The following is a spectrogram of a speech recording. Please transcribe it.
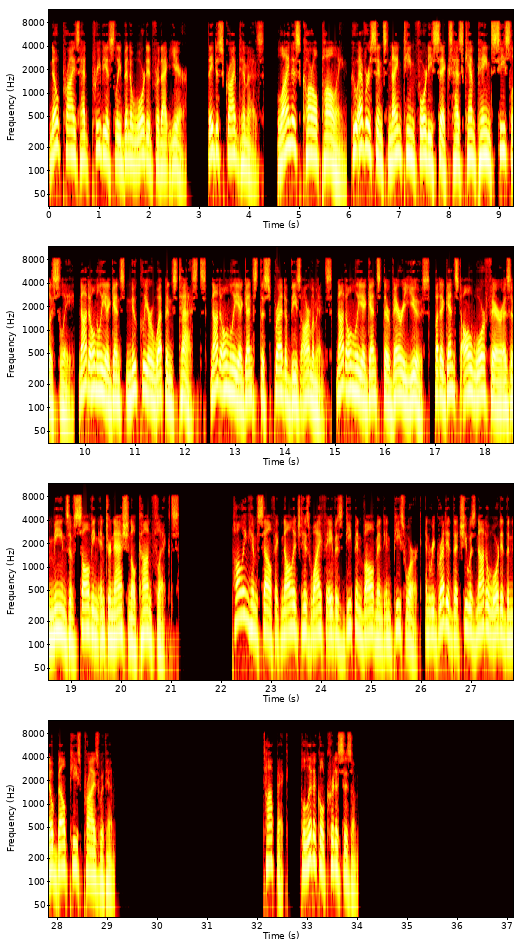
No prize had previously been awarded for that year. They described him as Linus Carl Pauling, who ever since 1946 has campaigned ceaselessly, not only against nuclear weapons tests, not only against the spread of these armaments, not only against their very use, but against all warfare as a means of solving international conflicts." Pauling himself acknowledged his wife Ava's deep involvement in peace work, and regretted that she was not awarded the Nobel Peace Prize with him. Political criticism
